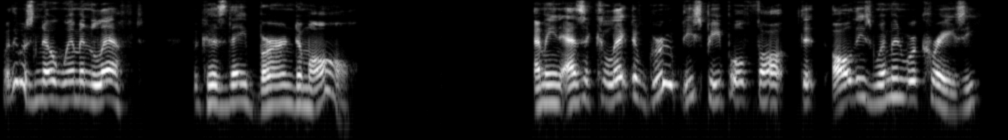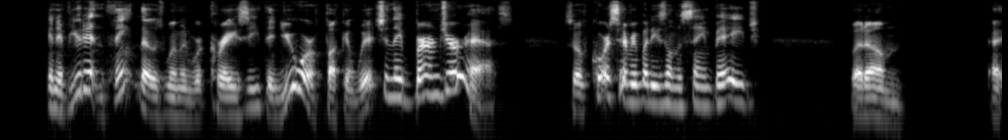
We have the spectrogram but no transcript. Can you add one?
where there was no women left because they burned them all. I mean, as a collective group, these people thought that all these women were crazy. And if you didn't think those women were crazy, then you were a fucking witch and they burned your ass. So of course everybody's on the same page. But um uh,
